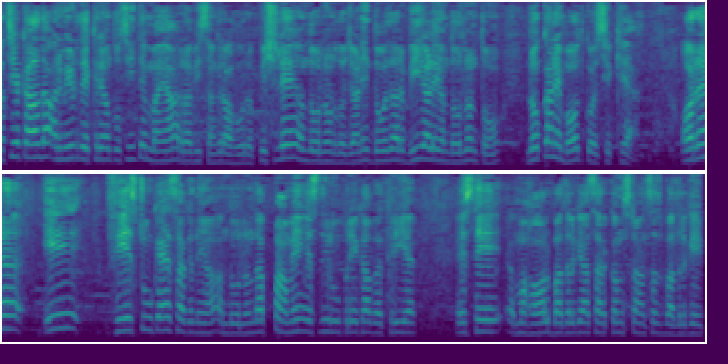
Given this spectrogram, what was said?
ਸਤਿ ਸ਼੍ਰੀ ਅਕਾਲ ਦਾ ਅਨਮਿਊਟ ਦੇਖ ਰਹੇ ਹੋ ਤੁਸੀਂ ਤੇ ਮੈਂ ਹਾਂ ਰਵੀ ਸੰਗਰਾ ਹੋਰ। ਪਿਛਲੇ ਅੰਦੋਲਨ ਤੋਂ ਜਾਨੀ 2020 ਵਾਲੇ ਅੰਦੋਲਨ ਤੋਂ ਲੋਕਾਂ ਨੇ ਬਹੁਤ ਕੁਝ ਸਿੱਖਿਆ। ਔਰ ਇਹ ਫੇਸ 2 ਕਹਿ ਸਕਦੇ ਹਾਂ ਅੰਦੋਲਨ ਦਾ, ਭਾਵੇਂ ਇਸ ਦੀ ਰੂਪਰੇਖਾ ਵੱਖਰੀ ਹੈ ਤੇ ਮਾਹੌਲ ਬਦਲ ਗਿਆ ਸਰਕਮਸਟੈਂਸਸ ਬਦਲ ਗਏ।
